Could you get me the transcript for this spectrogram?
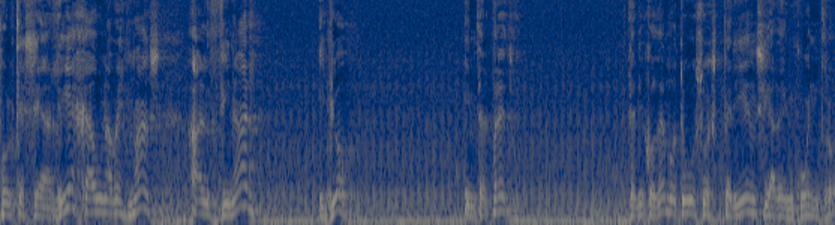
porque se arriesga una vez más al final Y yo interpreto que Nicodemo tuvo su experiencia de encuentro,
